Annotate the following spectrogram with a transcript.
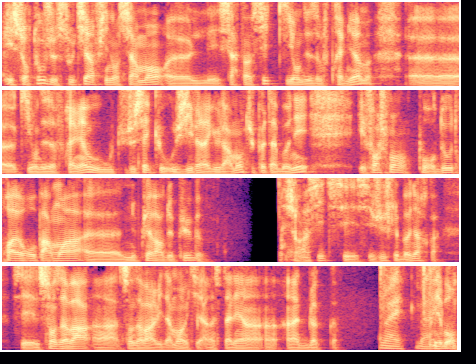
et surtout, je soutiens financièrement euh, les certains sites qui ont des offres premium, euh, qui ont des offres premium où je sais que où j'y vais régulièrement, tu peux t'abonner et franchement, pour 2 ou 3 euros par mois, euh, ne plus avoir de pub sur un site, c'est juste le bonheur quoi. C'est sans avoir sans avoir évidemment installé un, un, un adblock quoi. Ouais, bah, mais bon,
